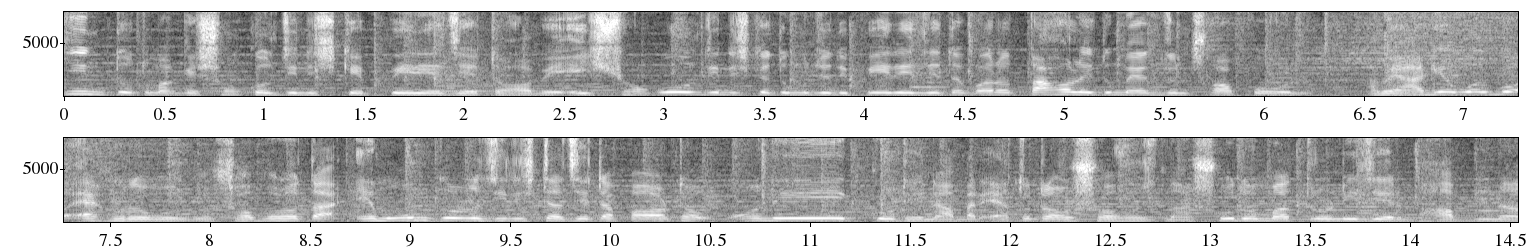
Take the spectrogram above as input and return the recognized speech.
কিন্তু তোমাকে সকল জিনিসকে পেরিয়ে যেতে হবে। এই সকল জিনিসকে তুমি যদি পেরিয়ে যেতে পারো তাহলে তুমি একজন সফল। আমি আগে বলব এখনও বলব, সফলতা এমন কোনো জিনিসটা যেটা পাওয়াটা অনেক কঠিন, আবার এতটাও সহজ না। শুধুমাত্র নিজের ভাবনা,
